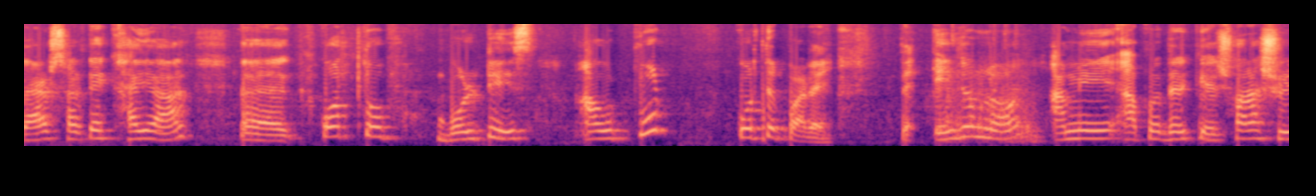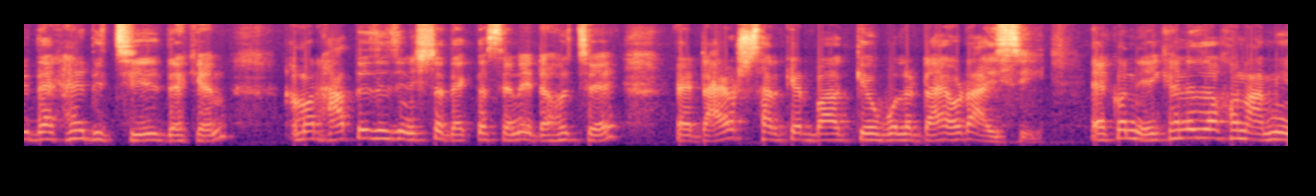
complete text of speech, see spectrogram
ডায়োড সার্কিট খাইয়া কত ভোল্টেজ আউটপুট করতে পারে। তো এই জন্য আমি আপনাদেরকে সরাসরি দেখাই দিচ্ছি, দেখেন। আমার হাতে যে জিনিসটা দেখতেছেন, এটা হচ্ছে ডায়োড সার্কিট বা কেউ বলে ডায়োড আইসি। এখন এইখানে যখন আমি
